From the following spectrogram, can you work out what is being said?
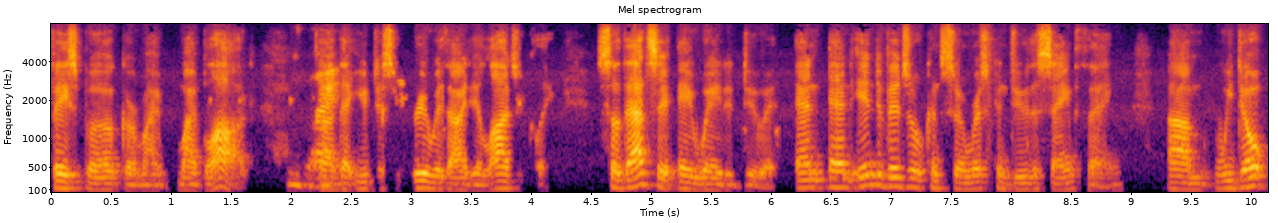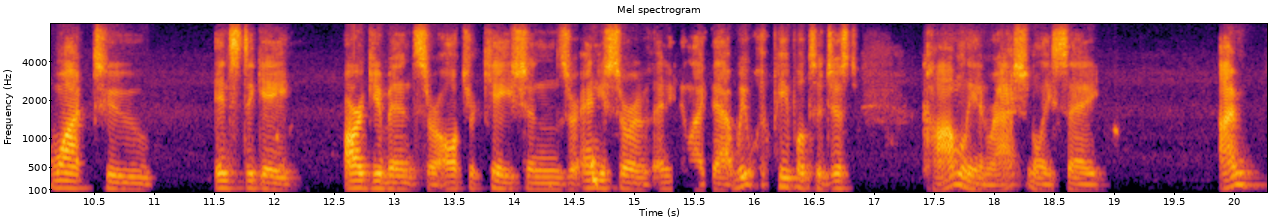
Facebook or my my blog uh, right. uh, that you disagree with ideologically. So that's a, a, way to do it. And, and individual consumers can do the same thing. Um, we don't want to instigate arguments or altercations or any sort of anything like that. We want people to just calmly and rationally say, I'm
